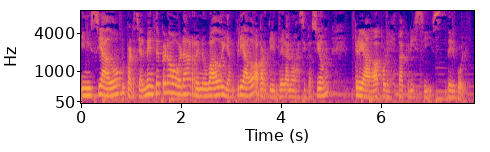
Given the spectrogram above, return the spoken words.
iniciado parcialmente, pero ahora renovado y ampliado a partir de la nueva situación creada por esta crisis del Golfo.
